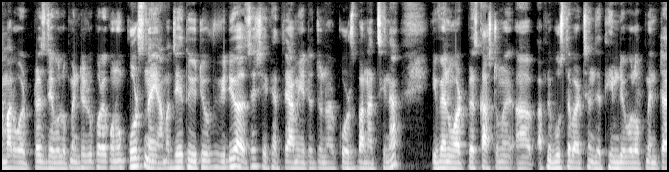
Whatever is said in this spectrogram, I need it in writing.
আমার ওয়ার্ডপ্রেস ডেভেলপমেন্টের উপরে কোনো কোর্স নাই। আমার যেহেতু ইউটিউব ভিডিও আছে, সেক্ষেত্রে আমি এটার জন্য আর কোর্স বানাচ্ছি না। ইভেন ওয়ার্ডপ্রেস কাস্টমার আপনি বুঝতে পারছেন যে থিম ডেভেলপমেন্টটা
